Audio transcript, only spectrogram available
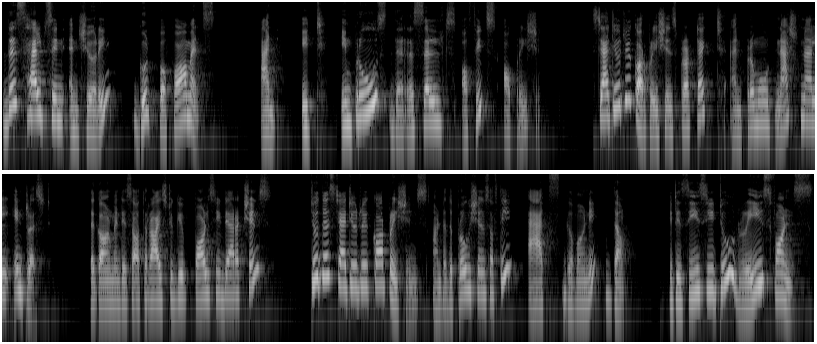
This helps in ensuring good performance and it improves the results of its operation. Statutory corporations protect and promote national interest. The government is authorized to give policy directions to the statutory corporations under the provisions of the acts governing them. It is easy to raise funds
